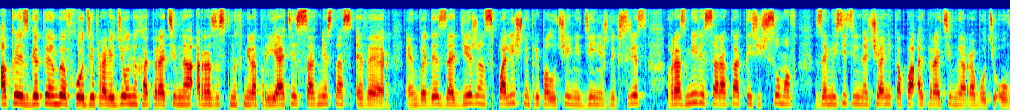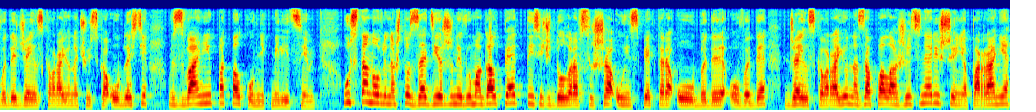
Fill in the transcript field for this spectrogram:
АКС ГКМБ в ходе проведенных оперативно-розыскных мероприятий совместно с ЭВР МВД задержан с поличным при получении денежных средств в размере 40 тысяч сомов заместитель начальника по оперативной работе ОВД Джаилского района Чуйской области в звании подполковник милиции. Установлено, что задержанный вымогал 5 тысяч долларов США у инспектора ОУБД ОВД Джаилского района за положительное решение по ранее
